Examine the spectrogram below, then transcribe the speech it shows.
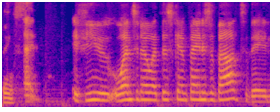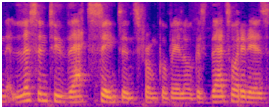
Thanks. And if you want to know what this campaign is about, then listen to that sentence from Kabelo because that's what it is:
